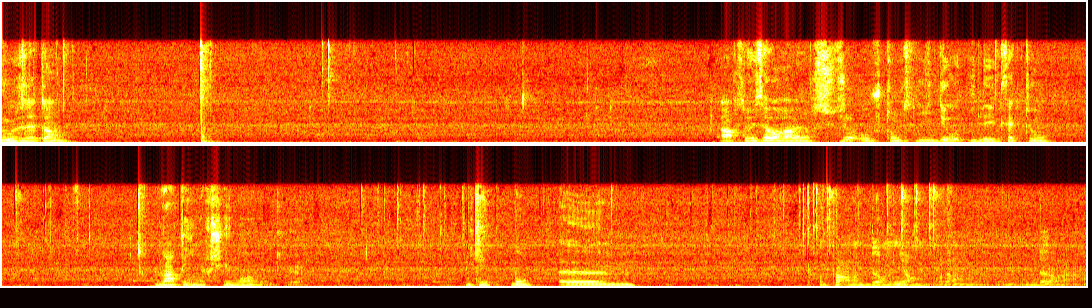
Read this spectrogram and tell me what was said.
Nous attend. Alors, si vous savoir euh, sur où je tourne cette vidéo, il est exactement 21h chez moi. Donc, euh... Ok, bon. Euh... En parlant de dormir, hein, on, dort. Hein.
